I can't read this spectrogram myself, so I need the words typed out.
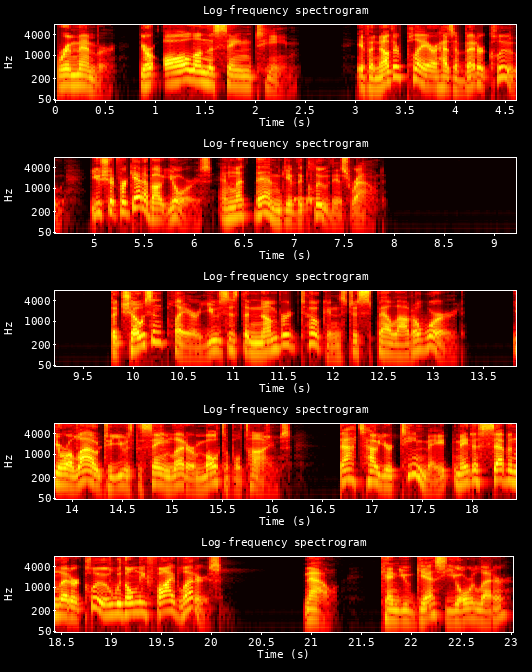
Remember, you're all on the same team. If another player has a better clue, you should forget about yours and let them give the clue this round. The chosen player uses the numbered tokens to spell out a word. You're allowed to use the same letter multiple times. That's how your teammate made a seven-letter clue with only five letters. Now, can you guess your letter?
